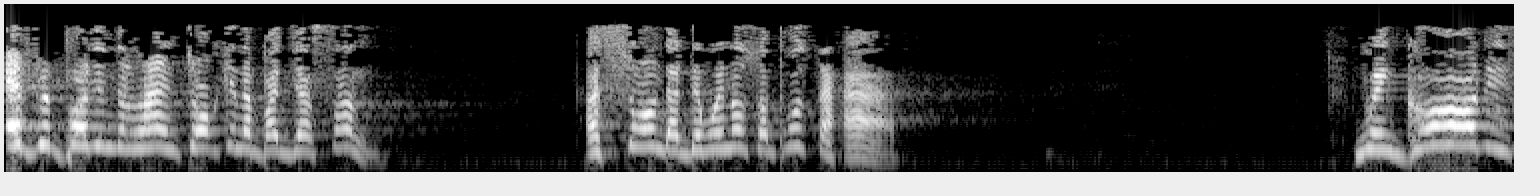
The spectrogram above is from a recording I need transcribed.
Everybody in the line talking about their son. A son that they were not supposed to have. When God is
